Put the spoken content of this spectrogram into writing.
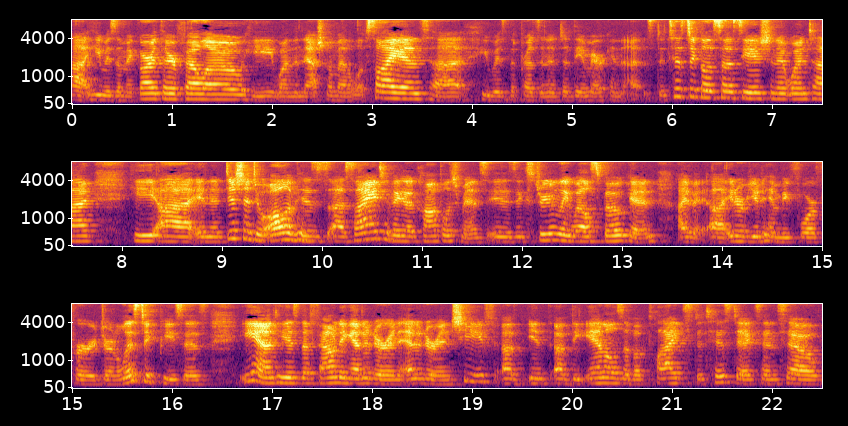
Uh, he was a MacArthur Fellow. He won the National Medal of Science. Uh, he was the president of the American uh, Statistical Association at one time. He, uh, in addition to all of his uh, scientific accomplishments, is extremely well spoken. I've uh, interviewed him before for journalistic pieces, and he is the founding editor and editor in chief of, in, of the Annals of Applied Statistics. And so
